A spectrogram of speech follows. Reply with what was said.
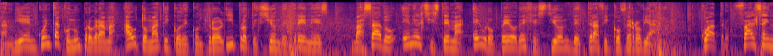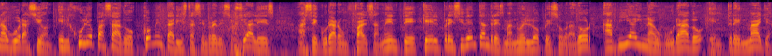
También cuenta con un programa automático de control y protección de trenes basado en el Sistema Europeo de Gestión de Tráfico Ferroviario. 4. Falsa inauguración. En julio pasado, comentaristas en redes sociales aseguraron falsamente que el presidente Andrés Manuel López Obrador había inaugurado el tren Maya.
